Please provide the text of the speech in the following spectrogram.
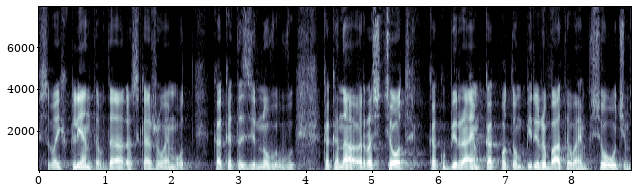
своих клиентов, да, рассказываем вот как это зерно, как она растет, как убираем, как потом перерабатываем, все учим.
